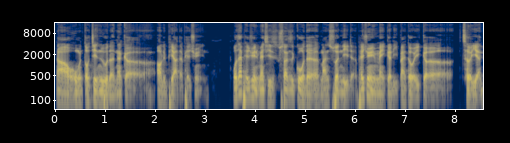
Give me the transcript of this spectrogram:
那我们都进入了那个奥林匹亚的培训营。我在培训里面其实算是过得蛮顺利的。培训每个礼拜都有一个测验，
